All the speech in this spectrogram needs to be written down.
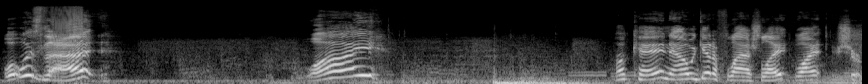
What was that? Why? Okay, now we get a flashlight. Why? Sure.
